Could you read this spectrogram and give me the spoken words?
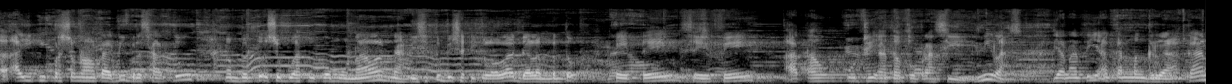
eh, IP personal tadi bersatu membentuk sebuah tuh komunal. Nah, di situ bisa dikelola dalam bentuk PT, CV, atau UD atau koperasi. Inilah yang nantinya akan menggerakkan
